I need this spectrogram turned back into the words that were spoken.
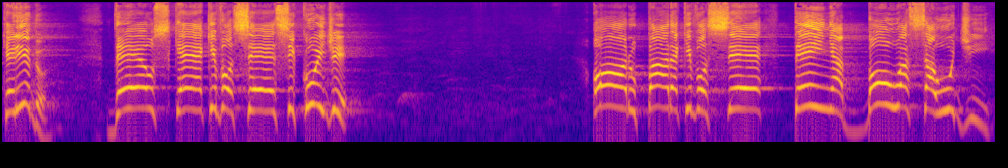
querido, Deus quer que você se cuide. Oro para que você tenha boa saúde.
